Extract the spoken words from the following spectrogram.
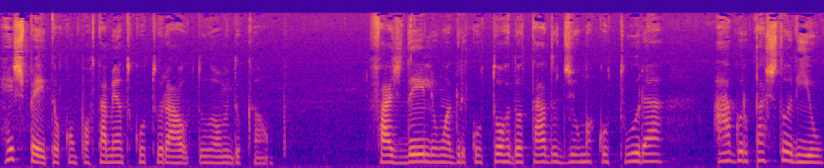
respeita o comportamento cultural do homem do campo. Faz dele um agricultor dotado de uma cultura agropastoril,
